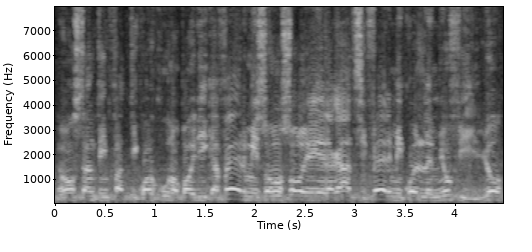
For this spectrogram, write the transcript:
nonostante infatti qualcuno poi dica «fermi, sono solo i ragazzi, fermi, quello è mio figlio»,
